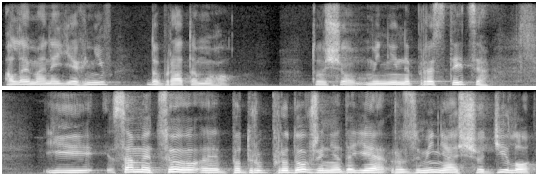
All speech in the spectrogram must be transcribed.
але в мене є гнів до брата мого, то що мені не проститься? І саме це е, продовження дає розуміння, що діло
